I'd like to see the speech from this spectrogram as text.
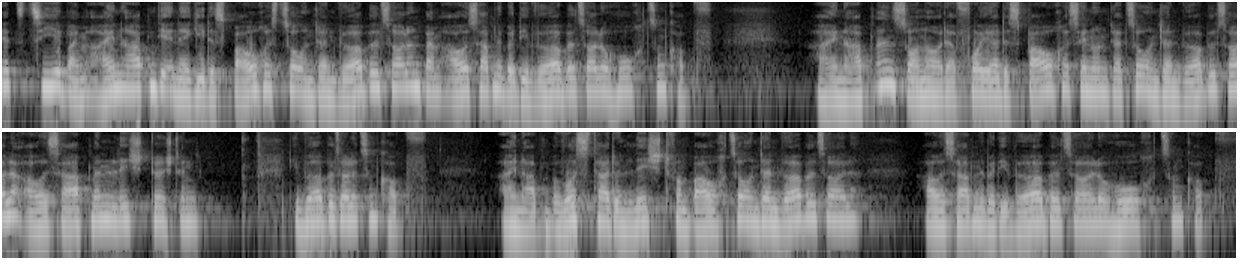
Jetzt ziehe beim Einatmen die Energie des Bauches zur unteren Wirbelsäule und beim Ausatmen über die Wirbelsäule hoch zum Kopf. Einatmen, Sonne oder Feuer des Bauches hinunter zur unteren Wirbelsäule. Ausatmen, Licht durch den, die Wirbelsäule zum Kopf. Einatmen, Bewusstheit und Licht vom Bauch zur unteren Wirbelsäule. Ausatmen über die Wirbelsäule hoch zum Kopf.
